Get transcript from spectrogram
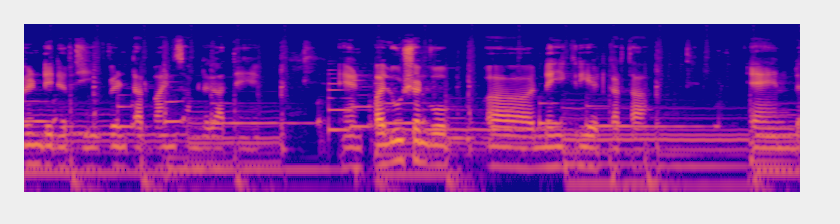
ونڈ انرجی ونڈ ٹربائنس ہم لگاتے ہیں۔ اینڈ پلوشن وہ uh, نہیں کریٹ کرتا۔ And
